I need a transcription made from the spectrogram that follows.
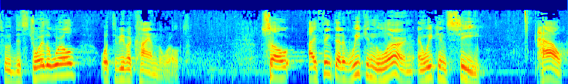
to destroy the world or to be Makai in the world. So I think that if we can learn and we can see how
